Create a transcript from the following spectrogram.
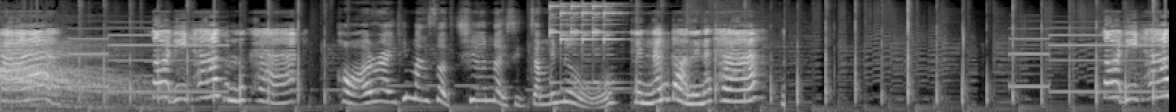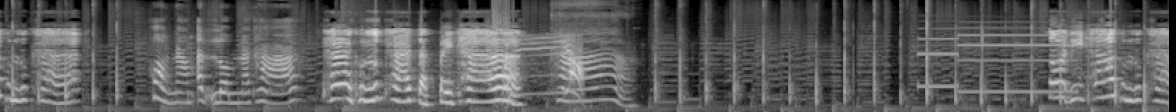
ค่ะ สวัสดีค่ะคุณลูกค้าข ออะไรที่มันสดชื่นหน่อยสิจำไม่หนูเชิญนั่งก่อนเลยนะคะ สวัสดีค่ะคุณลูกค้า ขอน้ำอัดลมนะคะ ค่ะคุณลูกค้าจัดไปค่ะ ค่ะ สวัสดีค่ะคุณลูกค้า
